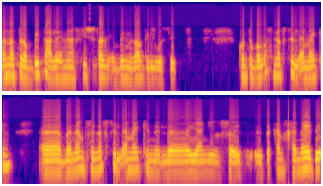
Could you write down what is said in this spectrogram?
أنا اتربيت على إن ما فيش فرق بين راجل وست. كنت بروح نفس الأماكن آه بنام في نفس الأماكن اللي يعني إذا كان خنادق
